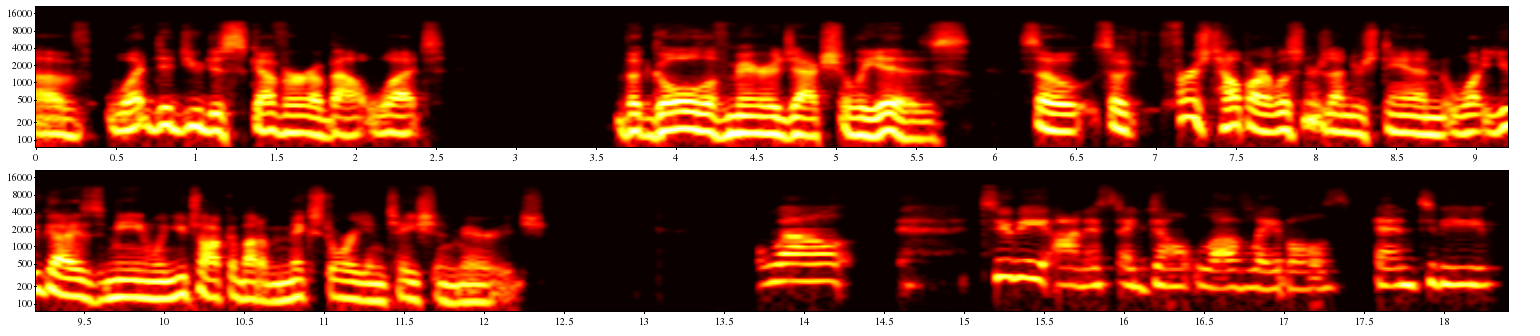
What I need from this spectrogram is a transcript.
of what did you discover about what the goal of marriage actually is. So, so first, help our listeners understand what you guys mean when you talk about a mixed orientation marriage. Well, to be honest, I don't love labels. And to be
